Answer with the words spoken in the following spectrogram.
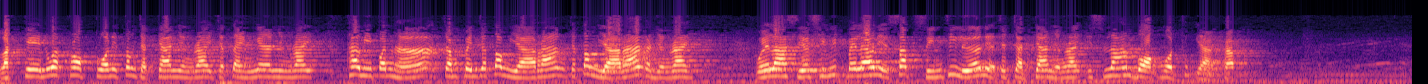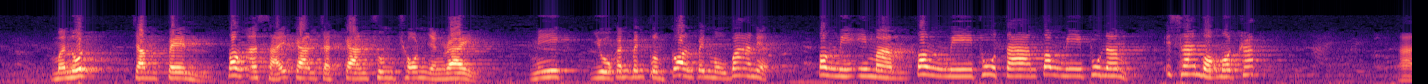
หลักเกณฑ์ว่าครอบครัวนี่ต้องจัดการอย่างไร จะแต่งงานอย่างไร ถ้ามีปัญหาจำเป็นจะต้องหย่าร้าง จะต้องหย่าร้างกันอย่างไร เวลาเสียชีวิตไปแล้วเนี่ยทรัพย์สินที่เหลือเนี่ยจะจัดการอย่างไร อิสลามบอกหมดทุกอย่างครับ มนุษย์ จำเป็นต้องอาศัยการจัดการชุมชนอย่างไร มีอยู่กันเป็นกลุ่มก้อนเป็นหมู่บ้านเนี่ย ต้องมีอิหมัมต้องมีผู้ตาม ต้องมีผู้นำอิสลามบอกหมดครับอ่า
